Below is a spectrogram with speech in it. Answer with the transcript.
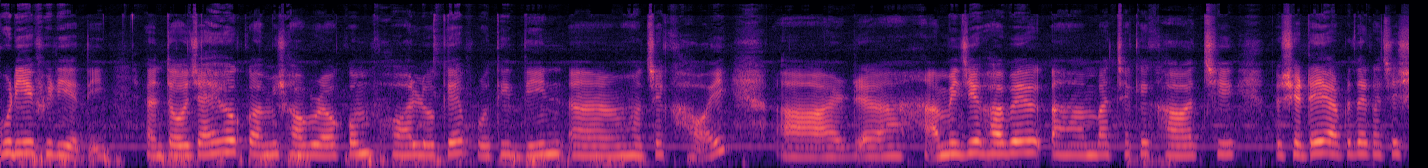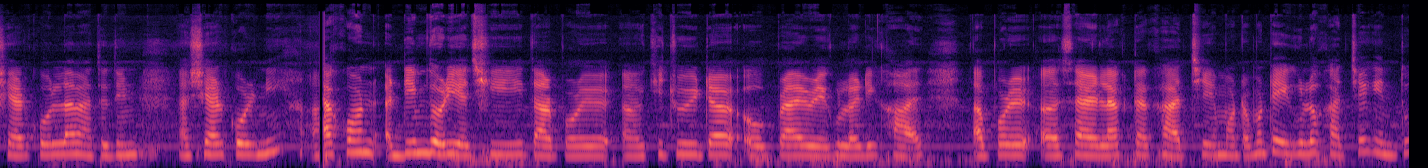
ঘুরিয়ে ফিরিয়ে দিই। তো যাই হোক, আমি সব রকম ফল ওকে প্রতিদিন হচ্ছে খাওয়াই। আর আমি যেভাবে বাচ্চাকে খাওয়াচ্ছি, তো সেটাই আপনাদের কাছে শেয়ার করলাম, এতদিন শেয়ার করিনি। এখন ডিম ধরিয়েছি, তারপরে খিচুড়িটা ও প্রায় রেগুলারই খায়। তারপরে স্যারেলাকটা খাচ্ছে, মোটামুটি এগুলো খাচ্ছে, কিন্তু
